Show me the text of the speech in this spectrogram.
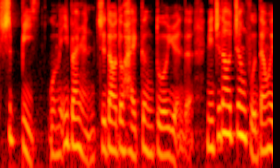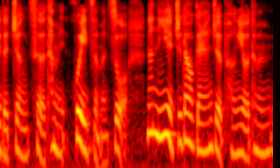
是比我们一般人知道都还更多元的。你知道政府单位的政策他们会怎么做，那你也知道感染者朋友他们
